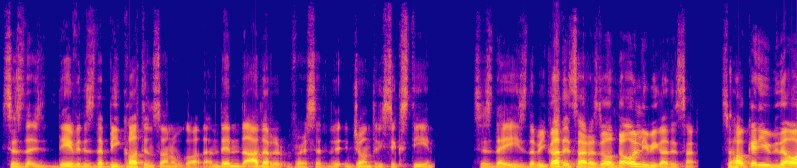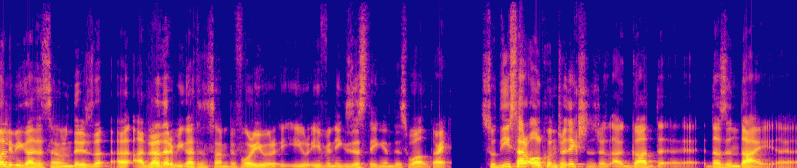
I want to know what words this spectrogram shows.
says that David is the begotten son of God. And then the other verse in John 3 16 says that he's the begotten son as well, the only begotten son. So how can you be the only begotten son when there is another begotten son before you you're even existing in this world, right? So these are all contradictions. Uh, God uh, doesn't die uh,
